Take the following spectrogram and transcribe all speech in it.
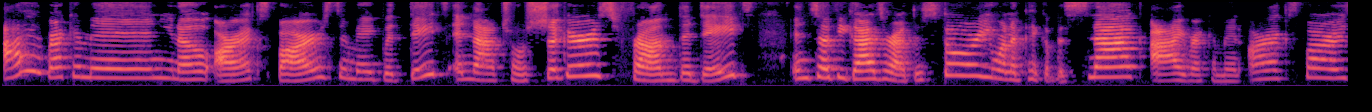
I recommend, you know, RX bars to make with dates and natural sugars from the dates. And so if you guys are at the store, you want to pick up a snack, I recommend RX bars,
